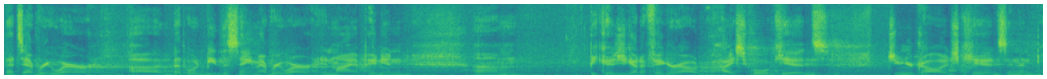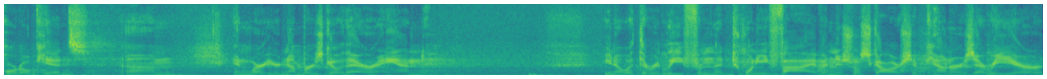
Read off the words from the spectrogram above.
that's everywhere, uh, that would be the same everywhere, in my opinion, um, because you got to figure out high school kids, junior college kids, and then portal kids, um, and where your numbers go there, and you know, with the relief from the 25 initial scholarship counters every year,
